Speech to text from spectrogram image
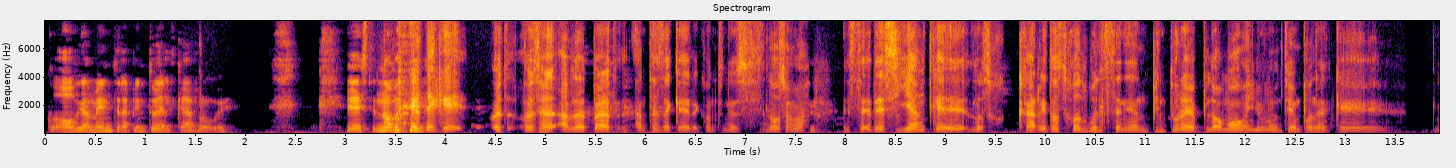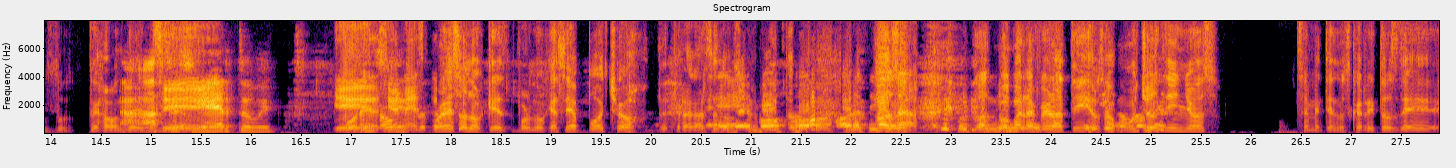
Obviamente, la pintura del carro, güey. Este, no me... Fíjate que, o, o sea, hablar, espérate, antes de que continúes, luego se me va. Este, decían que los carritos Hot Wheels tenían pintura de plomo y hubo un tiempo en el que dejaron de Ah, sí, Sí. es cierto, güey. Por eso, por eso lo que, por lo que hacía Pocho, de tragarse Eh, los carritos. bofo, ahora sí. No, o sea, no, no me refiero a ti, o sea, muchos niños se metían los carritos de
